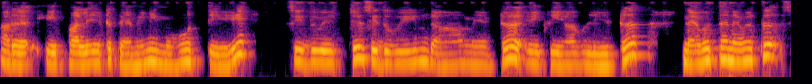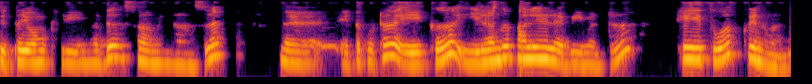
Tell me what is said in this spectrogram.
අර ඒ ඵලයට පැමිණි මොහොතේ සිදුවෙච්ච සිදුවීම් දාමයට ඒ ක්‍රියාවලියට නැවත නැවත සිත යොමු කිරීමද ස්වාමිනාස එතකොට ඒක ඊළඟ ඵලය ලැබීමට හේතුවක් වෙනවද?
